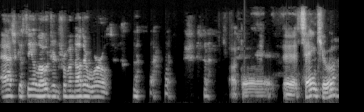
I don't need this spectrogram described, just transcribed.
ask a theologian from another world? okay, uh, thank you.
